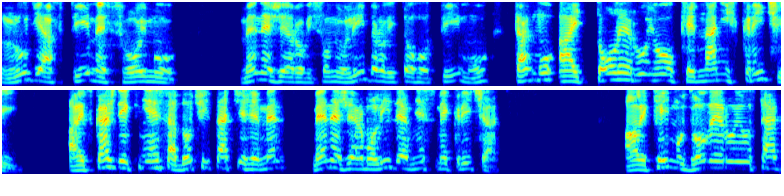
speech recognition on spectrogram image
ľudia v týme svojmu manažérovi, svojmu lídrovi toho týmu, tak mu aj tolerujú, keď na nich kričí. Ale v každej knihe sa dočítate, že men, manažer alebo líder nesmie kričať. Ale keď mu dôverujú, tak,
